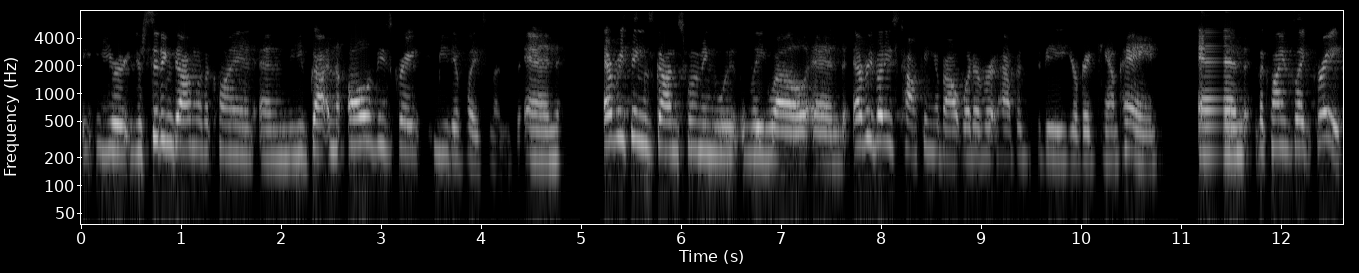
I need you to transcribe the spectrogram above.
you're you're sitting down with a client and you've gotten all of these great media placements and everything's gone swimmingly well and everybody's talking about whatever it happens to be your big campaign and the client's like great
